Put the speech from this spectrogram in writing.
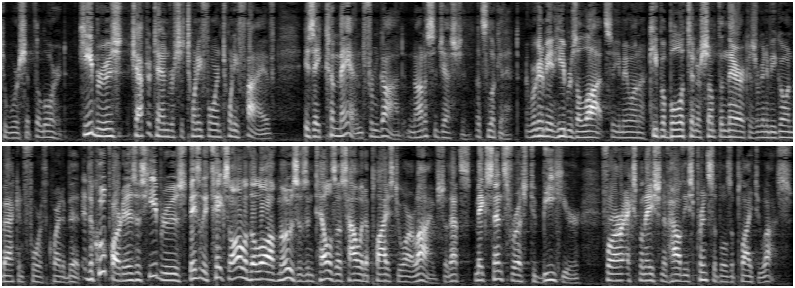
to worship the Lord. Hebrews chapter 10, verses 24 and 25 is a command from God, not a suggestion. Let's look at it. And we're going to be in Hebrews a lot, so you may want to keep a bulletin or something there because we're going to be going back and forth quite a bit. The cool part is, is Hebrews basically takes all of the law of Moses and tells us how it applies to our lives. So that makes sense for us to be here for our explanation of how these principles apply to us.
